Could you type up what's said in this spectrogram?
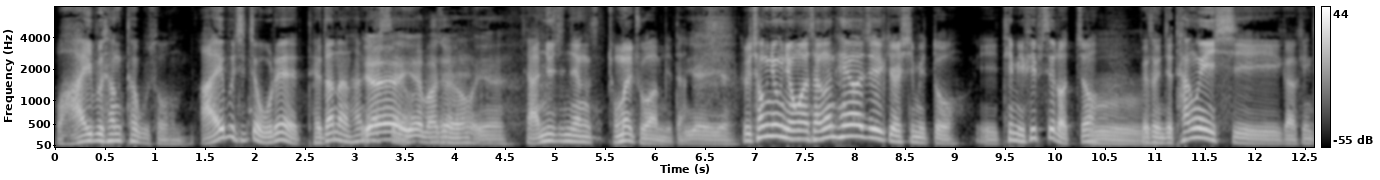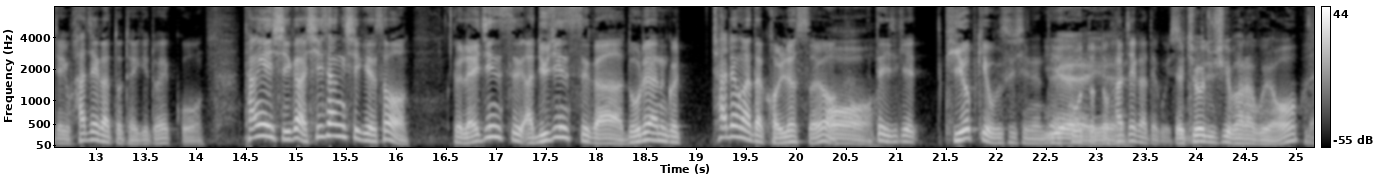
와, 아이브 상 타고서. 아이브 진짜 올해 대단한 한 예, 해였어요. 예, 맞아요. 네. 예. 자, 안유진 양 정말 좋아합니다. 예, 예. 그리고 청룡 영화상은 헤어질 결심이 또 이 팀이 휩쓸었죠. 음. 그래서 이제 탕웨이 씨가 굉장히 화제가 또 되기도 했고 탕웨이 씨가 시상식에서 그 레진스 아 뉴진스가 노래하는 걸 촬영하다 걸렸어요. 어. 그때 이게 귀엽게 웃으시는데 예, 그것도 또 예. 화제가 되고 예, 있습니다. 지워주시기 바라고요 네.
